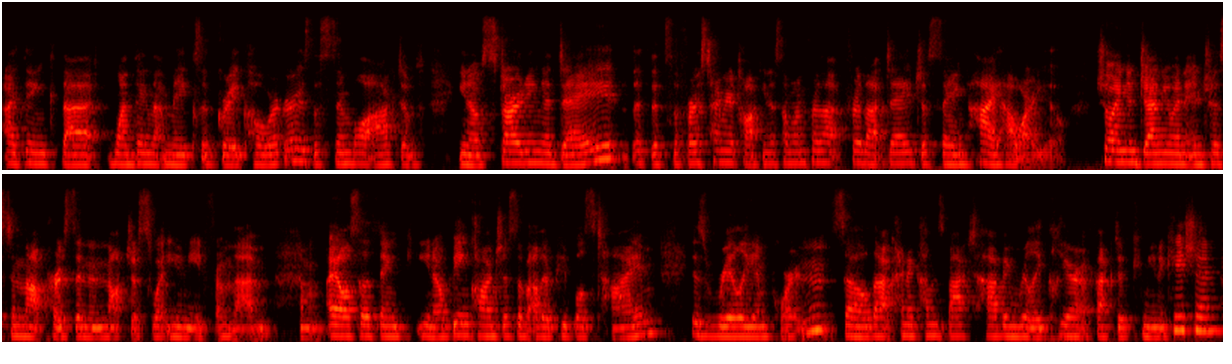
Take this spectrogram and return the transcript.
I think that one thing that makes a great coworker is the simple act of, you know, starting a day. If it's the first time you're talking to someone for that for that day, just saying, "Hi, how are you?" Showing a genuine interest in that person and not just what you need from them. Um, I also think, you know, being conscious of other people's time is really important. So that kind of comes back to having really clear, effective communication,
